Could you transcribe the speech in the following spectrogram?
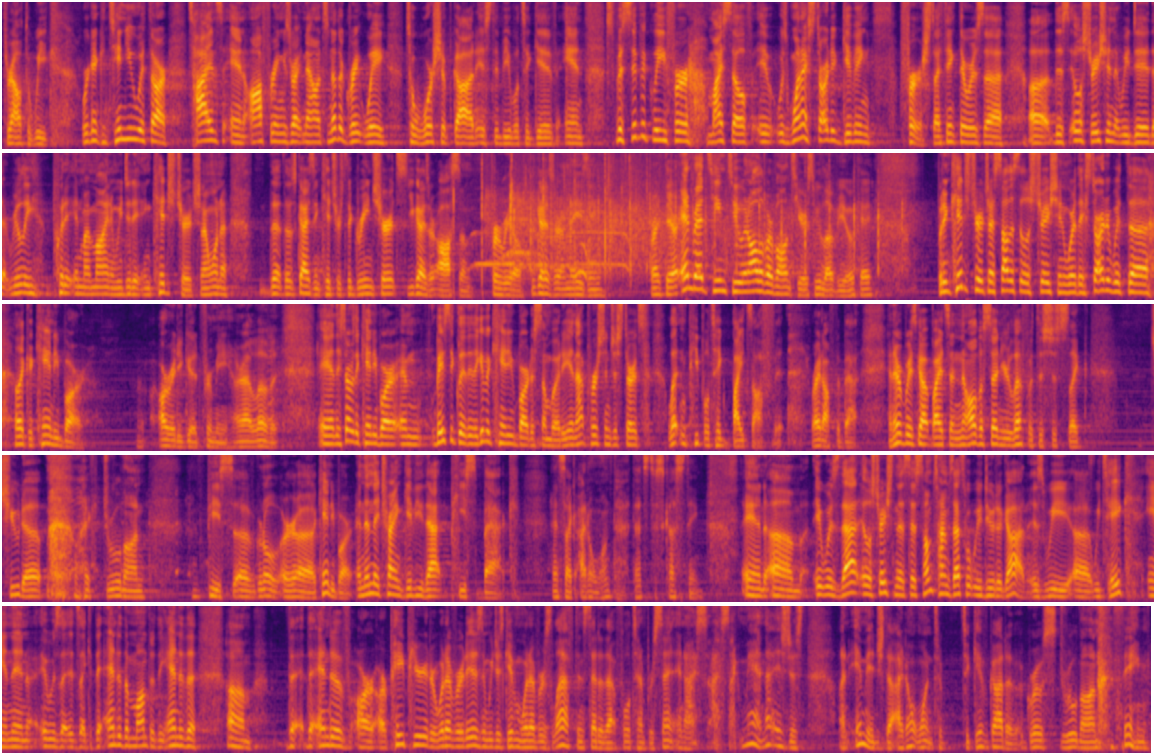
throughout the week. We're going to continue with our tithes and offerings right now. It's another great way to worship God is to be able to give. And specifically for myself, it was when I started giving first. I think there was uh, this illustration that we did that really put it in my mind, and we did it in kids' church. And I want to, those guys in kids' church, the green shirts, you guys are awesome, for real. You guys are amazing right there. And red team too, and all of our volunteers. We love you, okay? But in kids' church, I saw this illustration where they started with uh, like a candy bar. Already good for me. All right, I love it. And they start with a candy bar, and basically they give a candy bar to somebody, and that person just starts letting people take bites off of it right off the bat. And everybody's got bites, and all of a sudden you're left with this just like chewed up, like drooled on piece of granola or uh, candy bar. And then they try and give you that piece back. And it's like, I don't want that. That's disgusting. And um, it was that illustration that says sometimes that's what we do to God is we, uh, we take and then it was it's like at the end of the month or the end of the, um, the, the end of our, our pay period or whatever it is and we just give him whatever's left instead of that full 10%. And I, I was like, man, that is just an image that I don't want to, to give God a, a gross drooled on thing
